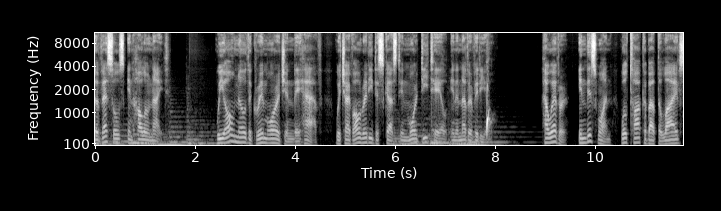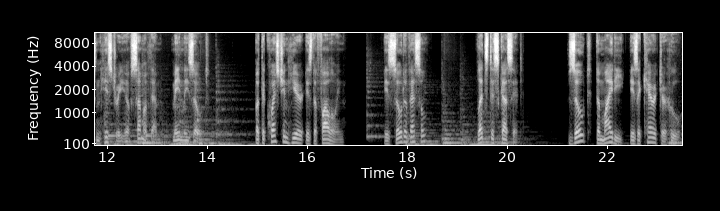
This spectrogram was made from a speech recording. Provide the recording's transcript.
The vessels in Hollow Knight. We all know the grim origin they have, which I've already discussed in more detail in another video. However, in this one, we'll talk about the lives and history of some of them, mainly Zote. But the question here is the following. Is Zote a vessel? Let's discuss it. Zote, the Mighty, is a character who,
